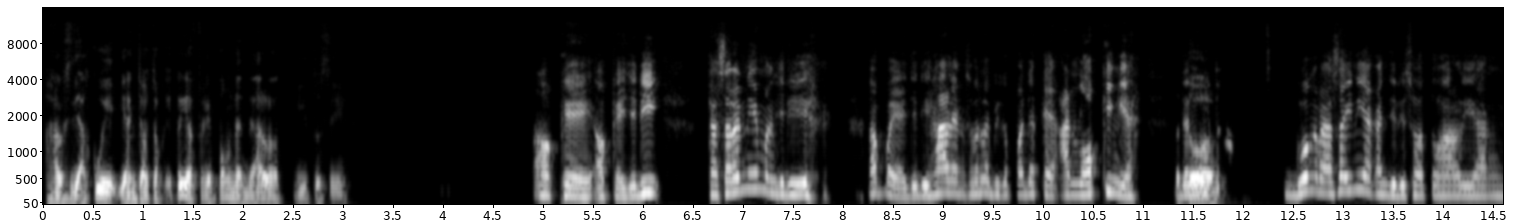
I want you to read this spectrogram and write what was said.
harus diakui yang cocok itu ya Frimpong dan Dalot gitu sih. Oke, oke. Jadi kasarnya ini emang jadi apa ya jadi hal yang sebenarnya lebih kepada kayak unlocking ya dan Betul. gue tuh gue ngerasa ini akan jadi suatu hal yang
